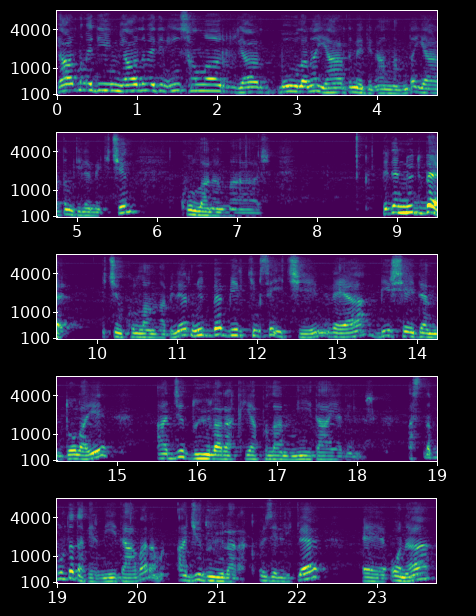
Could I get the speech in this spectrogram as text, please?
Yardım edin, yardım edin. İnsanlar yar, boğulana yardım edin anlamında yardım dilemek için kullanılmış. Bir de nüdbe için kullanılabilir. Nüdbe bir kimse için veya bir şeyden dolayı acı duyularak yapılan nidaya denilir. Aslında burada da bir nida var ama acı duyularak özellikle e, ona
